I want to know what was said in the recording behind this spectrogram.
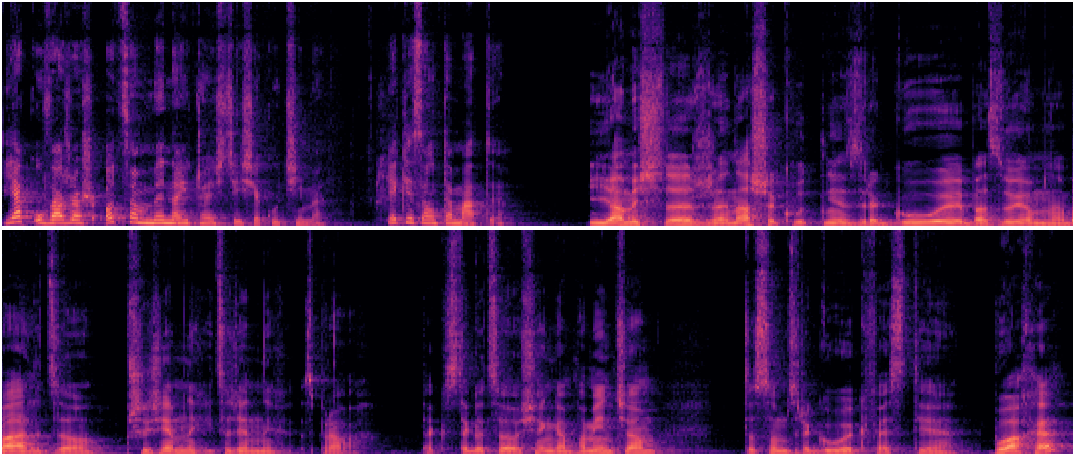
jak uważasz, o co my najczęściej się kłócimy? Jakie są tematy? Ja myślę, że nasze kłótnie z reguły bazują na bardzo przyziemnych i codziennych sprawach. Tak z tego, co sięgam pamięcią, to są z reguły kwestie błahe,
